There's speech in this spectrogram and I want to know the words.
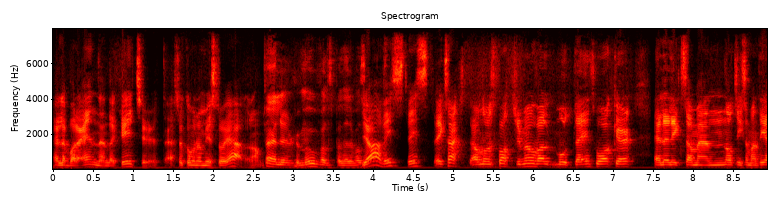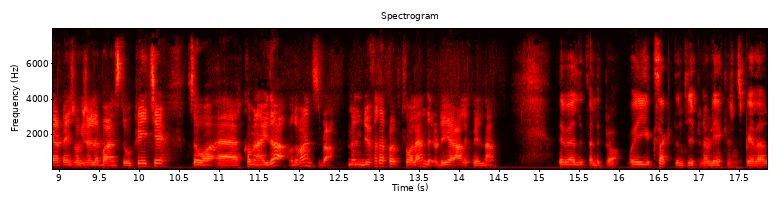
eller bara en enda creature ute så kommer de ju slå ihjäl dem. eller removal spel eller vad som Ja visst, visst, exakt. Om de har spot removal mot Planeswalker eller liksom en, någonting som hanterar Planeswalkers eller bara en stor creature så eh, kommer han ju dö och det var inte så bra. Men du får tappa upp två länder och det gör all skillnad. Det är väldigt, väldigt bra. Och i exakt den typen av lekar som, spelar,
